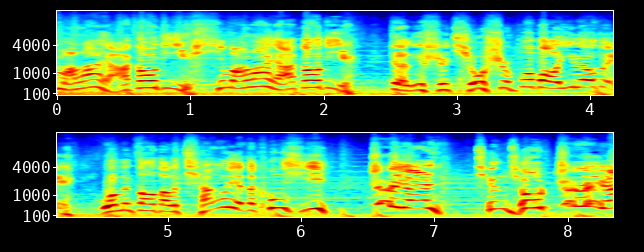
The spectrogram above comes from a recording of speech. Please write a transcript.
马拉雅高地，喜马拉雅高地，这里是糗事播报医疗队，我们遭到了强烈的空袭，支援，请求支援！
